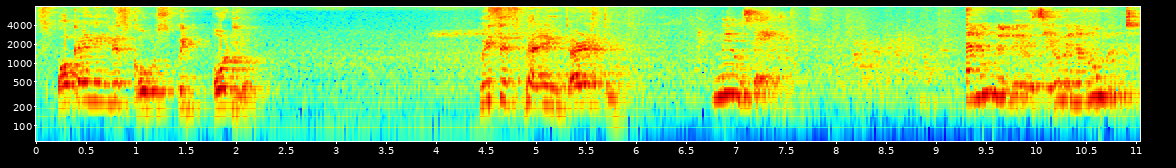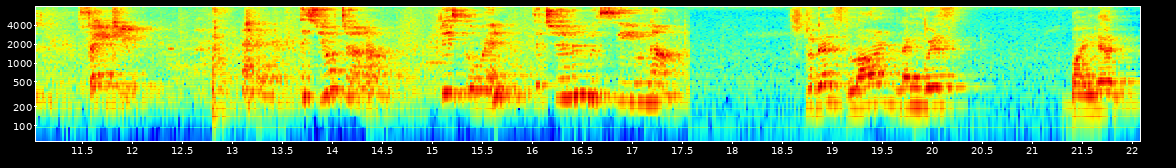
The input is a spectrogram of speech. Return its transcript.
spoken English course with audio, which is very interesting. Music. Emin will be with you in a moment. Thank you. It's your turn now. Please go in. The chairman will see you now. Students learn language by hearing,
